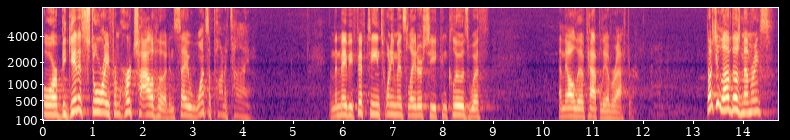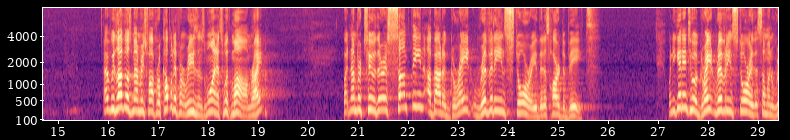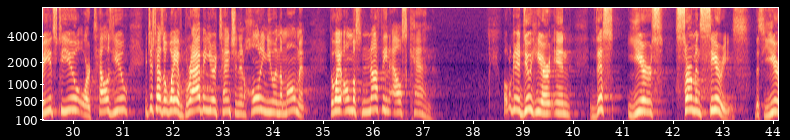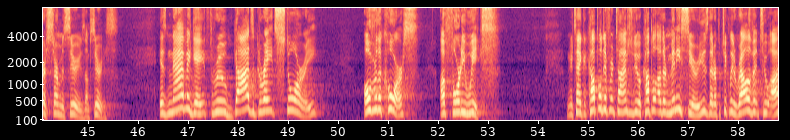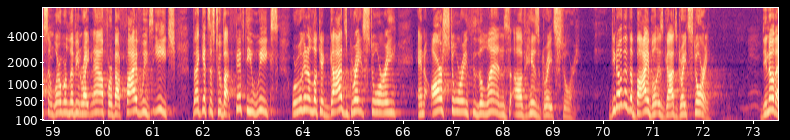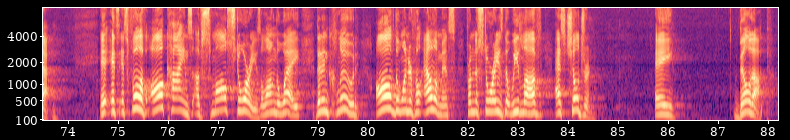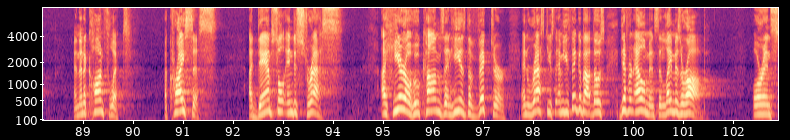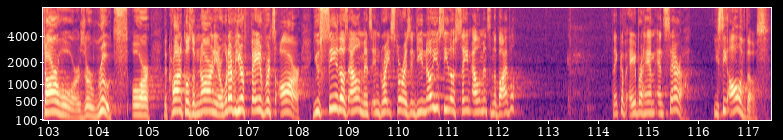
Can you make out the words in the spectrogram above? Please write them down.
or begin a story from her childhood and say, Once upon a time. And then maybe 15, 20 minutes later, she concludes with, And they all lived happily ever after. Don't you love those memories? Uh, we love those memories for a couple different reasons. One, it's with mom, right? But number two, there is something about a great, riveting story that is hard to beat. When you get into a great, riveting story that someone reads to you or tells you, it just has a way of grabbing your attention and holding you in the moment the way almost nothing else can. What we're going to do here in this year's sermon series, this year's sermon series, I'm serious, is navigate through God's great story over the course of 40 weeks. We're going to take a couple different times to do a couple other mini series that are particularly relevant to us and where we're living right now for about five weeks each. But that gets us to about 50 weeks where we're going to look at God's great story and our story through the lens of His great story. Do you know that the Bible is God's great story? Do you know that? It's, it's full of all kinds of small stories along the way that include all of the wonderful elements from the stories that we loved as children a build-up, and then a conflict, a crisis, a damsel in distress, a hero who comes and he is the victor and rescues. I mean, you think about those different elements in Les Miserables or in Star Wars or Roots or the Chronicles of Narnia or whatever your favorites are. You see those elements in great stories. And do you know you see those same elements in the Bible? Think of Abraham and Sarah. You see all of those.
